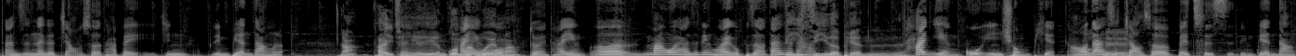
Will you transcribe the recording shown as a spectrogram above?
但是那个角色他被已经领便当了。啊，他以前也演过漫威吗？对他演呃，漫威还是另外一个不知道。但是 DC 的片子，他演过英雄片，然后但是角色被刺死领便当。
